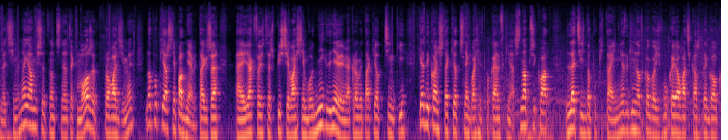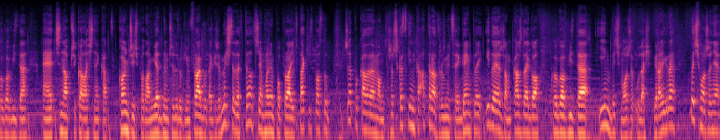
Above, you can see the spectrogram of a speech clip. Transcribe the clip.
Lecimy. No ja myślę, że ten odcinek może prowadzimy, no póki aż nie padniemy. Także jak coś też piszcie właśnie, bo nigdy nie wiem jak robię takie odcinki, kiedy kończy taki odcinek właśnie z pokałem skina. Czy na przykład lecieć dopóki tutaj nie zginę od kogoś, wukejować każdego kogo widzę, e, czy na przykład właśnie kończyć po tam jednym czy drugim fragu. Także myślę, że w ten odcinek możemy poprowadzić w taki sposób, że pokazałem wam troszeczkę skinka, a teraz zrobimy sobie gameplay i dojeżdżam każdego kogo widzę i być może uda się wygrać grę. Być może nie,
